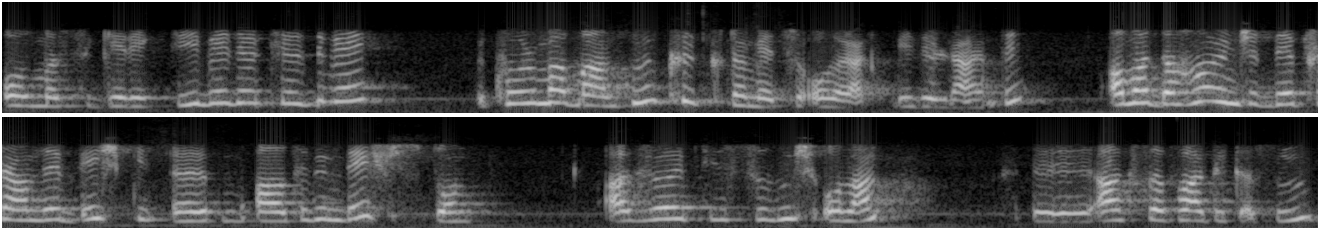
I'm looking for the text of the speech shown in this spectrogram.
olması gerektiği belirtildi ve koruma bandının 40 kilometre olarak belirlendi. Ama daha önce depremde 5000, 6500 e, ton agrolitil sızmış olan e, Aksa fabrikasının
